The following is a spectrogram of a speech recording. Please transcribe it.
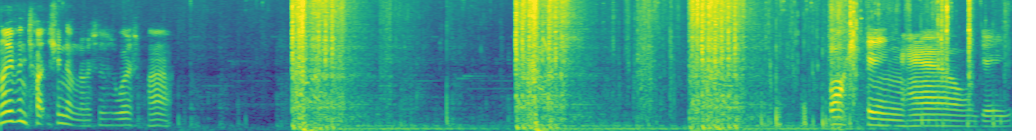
not even touching them though, this is the worst part. Fucking hell, Jake.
